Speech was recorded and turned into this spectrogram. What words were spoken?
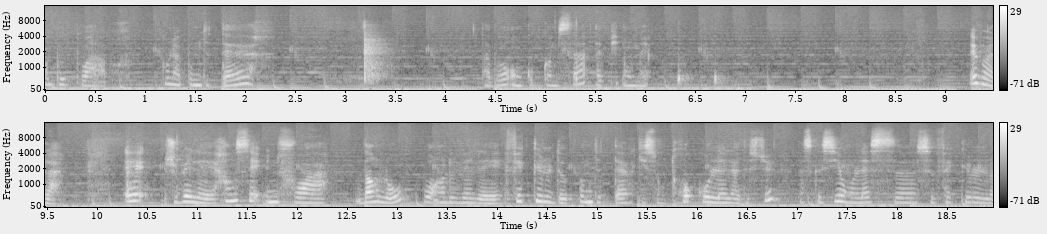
Un peu de poivre pour la pomme de terre. D'abord, on coupe comme ça et puis on met. Et voilà. Et je vais les rincer une fois dans l'eau pour enlever les fécules de pommes de terre qui sont trop collées là-dessus. Parce que si on laisse euh, ce fécule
